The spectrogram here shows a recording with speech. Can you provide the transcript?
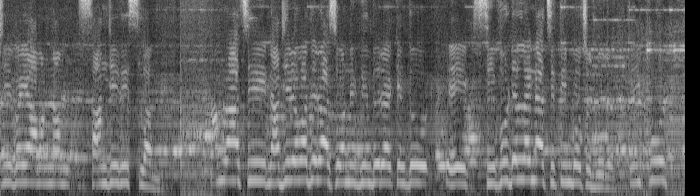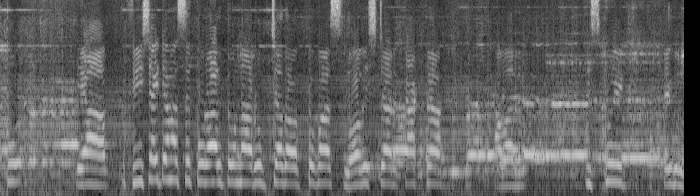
জি ভাই, আমার নাম সানজিদ ইসলাম। আমরা আছি নাজিরাবাদের আছি অনেক দিন ধরে, কিন্তু এই সি ফুডের লাইনে আছি তিন বছর ধরে। সি ফুড ইয়া ফিশ আইটেম আছে, কোরাল, টোনা, রূপচাঁদা অক্টোপাস লবস্টার কাঁকড়া, আবার স্কুইড এগুলো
